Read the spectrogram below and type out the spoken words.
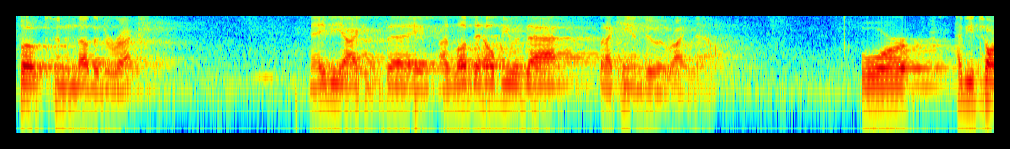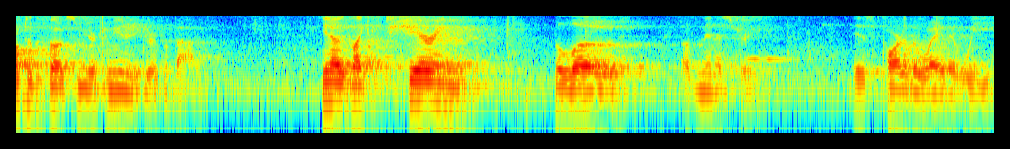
folks in another direction. Maybe I could say, I'd love to help you with that, but I can't do it right now. Or have you talked to the folks from your community group about it? You know, like sharing the load of ministry is part of the way that we,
